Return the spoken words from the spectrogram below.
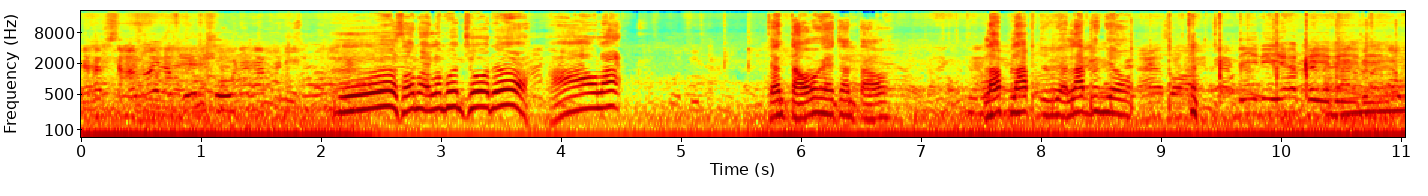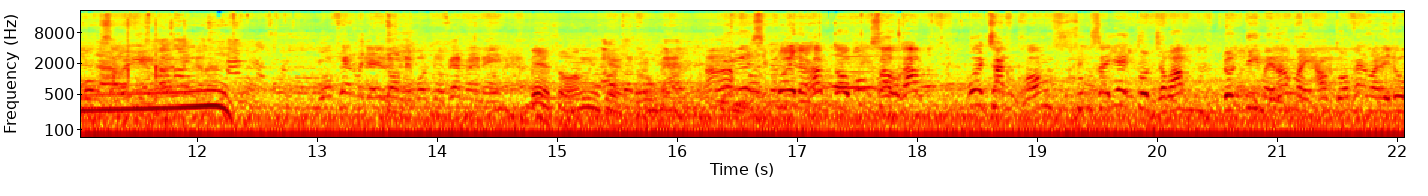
นะครับสาวน้อยลำพูนฟูนะครับอันนี้เออสาวน่อยลำเพิ่นโชว์เด้อเอาละจันเต๋าว่าไงจันเต๋ารับรับเดี๋ยวรับทั้งเดียวดีดีครับดีดี ดีอืมแม่สองนี่แกสิบไว้แล้วครับเก้าโมงเช้าครับเวอร์ชันของสุงสายใยต้นฉบับดนตรีใหม่ร้องใหม่เอาตัวแพทย์มาในดู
